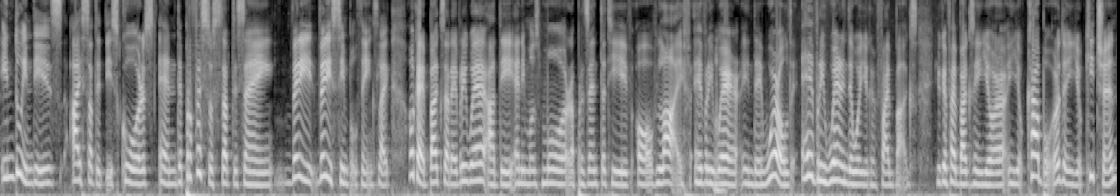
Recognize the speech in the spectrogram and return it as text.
In doing this, I started this course, and the professor started saying very very simple things like, "Okay, bugs are everywhere. Are the animals more representative of life everywhere in the world? Everywhere in the world, you can find bugs. You can find bugs in your in your cupboard, in your kitchen."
